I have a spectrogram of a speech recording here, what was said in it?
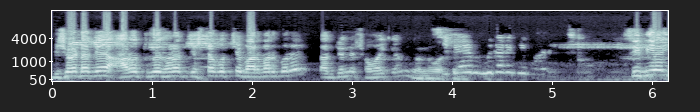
বিষয়টাকে আরও তুলে ধরার চেষ্টা করছে বারবার করে তার জন্য সবাইকে আমি ধন্যবাদ সিবিআই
